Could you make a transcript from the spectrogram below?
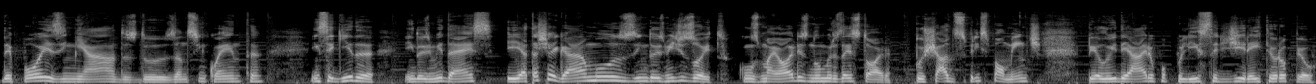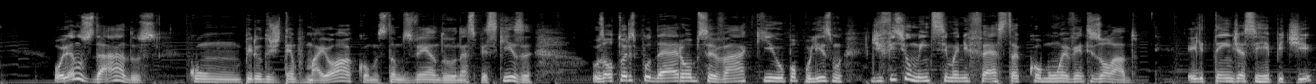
depois em meados dos anos 50, em seguida em 2010 e até chegarmos em 2018, com os maiores números da história, puxados principalmente pelo ideário populista de direita europeu. Olhando os dados, com um período de tempo maior, como estamos vendo nessa pesquisa, os autores puderam observar que o populismo dificilmente se manifesta como um evento isolado. Ele tende a se repetir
